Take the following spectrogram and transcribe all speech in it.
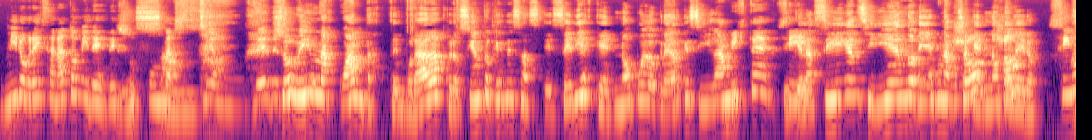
miro Grey's Anatomy desde su fundación. desde Yo su- vi unas cuantas temporadas, pero siento que es de esas eh, series que no puedo creer que sigan ¿Viste? y que la siguen siguiendo. Y es una cosa Yo- que no yo- tolero. Sigo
